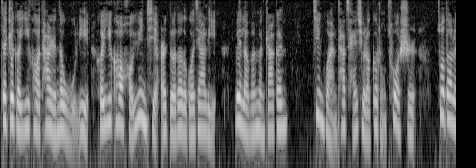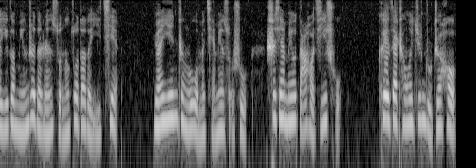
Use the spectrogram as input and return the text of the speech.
在这个依靠他人的武力和依靠好运气而得到的国家里，为了稳稳扎根，尽管他采取了各种措施，做到了一个明智的人所能做到的一切，原因正如我们前面所述，事先没有打好基础，可以在成为君主之后，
